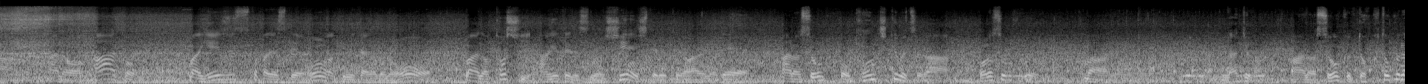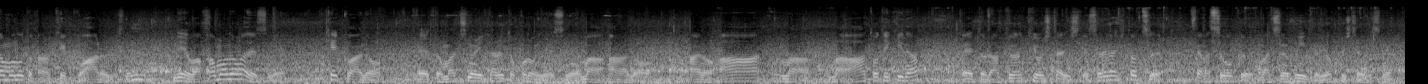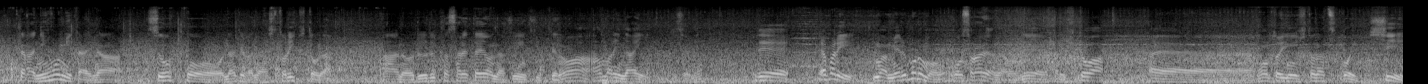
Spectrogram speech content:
まあ、芸術とかですね音楽みたいなものを、まあ、あの都市挙げてですね支援してるっていうのがあるのであのすごくこう建築物がものすごくまああのなていうかなあのすごく独特なものとかが結構あるんですね。で若者がですね結構あの、えーと、街の至る所にですね、まああのあのあまあまあ、アート的な、えーと、落書きをしたりしてそれが一つなんかすごく街の雰囲気を良くしてるんですね。だから日本みたいなすごくこう何ていうかなストリクトなあのルール化されたような雰囲気っていうのはあんまりないんですよね。でやっぱり、まあ、メルボルンもオーストラリアなのでやっぱり人は、えー、本当に人懐っこいし、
